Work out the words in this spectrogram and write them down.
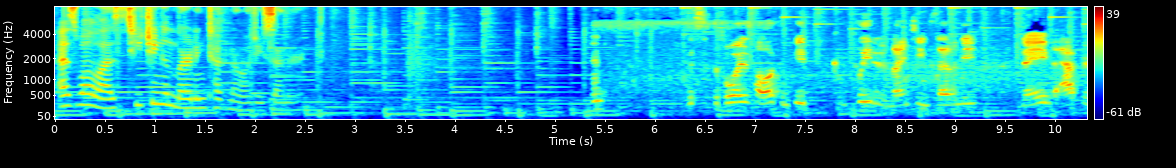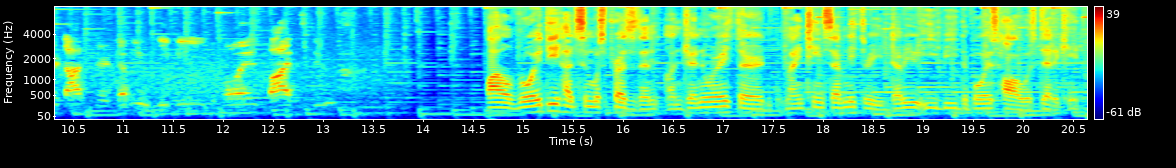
as well as Teaching and Learning Technology Center. This is Du Bois Hall, complete, completed in 1970, named after Dr. W.E.B. Du Bois by the students. While Roy D. Hudson was president, on January 3, 1973, W.E.B. Du Bois Hall was dedicated.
